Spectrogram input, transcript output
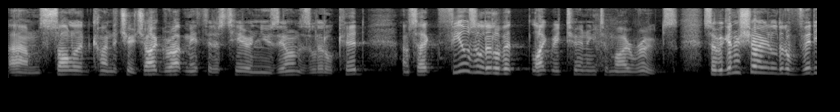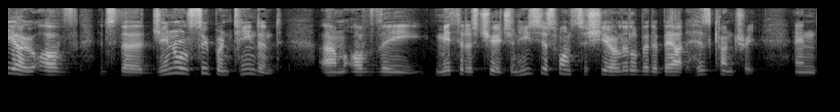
um, solid kind of church. I grew up Methodist here in New Zealand as a little kid, um, so it feels a little bit like returning to my roots. So we're going to show you a little video of it's the general superintendent um, of the Methodist Church, and he just wants to share a little bit about his country and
